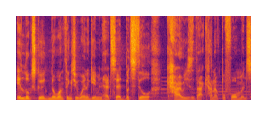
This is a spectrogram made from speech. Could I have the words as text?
it looks good. No one thinks you're wearing a gaming headset, but still carries that kind of performance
